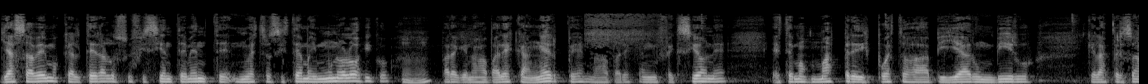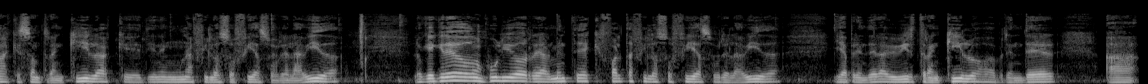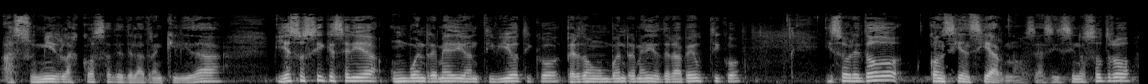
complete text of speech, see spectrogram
ya sabemos que altera lo suficientemente nuestro sistema inmunológico para que nos aparezcan herpes, nos aparezcan infecciones, estemos más predispuestos a pillar un virus que las personas que son tranquilas, que tienen una filosofía sobre la vida. Lo que creo, don Julio, realmente es que falta filosofía sobre la vida y aprender a vivir tranquilos, aprender a asumir las cosas desde la tranquilidad, y eso sí que sería un buen remedio antibiótico, perdón, un buen remedio terapéutico y sobre todo concienciarnos. O sea, si, nosotros,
